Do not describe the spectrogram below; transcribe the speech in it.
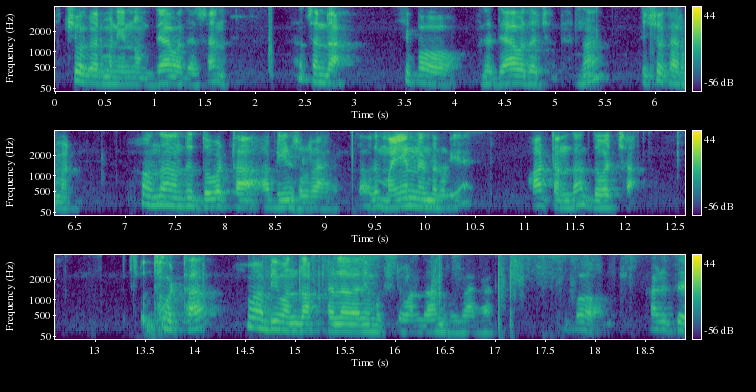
விஸ்வகர்மன் என்னும் தேவதசன் சென்றான். இப்போ இந்த தேவதசன் பேர் தான் விஸ்வகர்மன். அவன் தான் வந்து துவட்டா அப்படின்னு சொல்கிறாங்க அதாவது மயன் என்பனுடைய பாட்டன் தான் துவச்சா. துவட்டா அப்படி வந்தான். எல்லா வேலையும் முடிச்சுட்டு வந்தான்னு சொல்கிறாங்க இப்போது அடுத்து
